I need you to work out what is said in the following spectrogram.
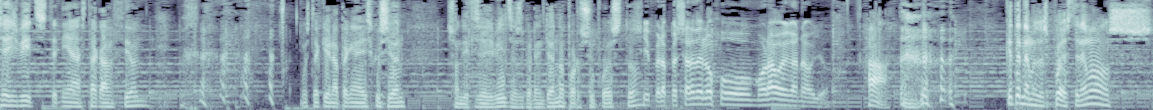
...16 bits tenía esta canción. Hemos aquí una pequeña discusión. Son 16 bits de Super Nintendo, por supuesto. Sí, pero a pesar del ojo morado he ganado yo. Ah. ¿Qué tenemos después? Tenemos...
